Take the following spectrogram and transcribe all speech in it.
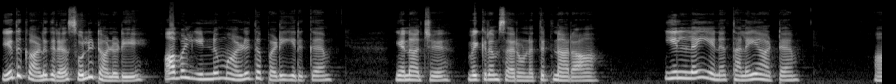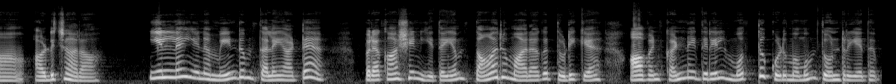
எதுக்கு அழுகிற? சொல்லிட்டாளுடி. அவள் இன்னும் அழுதபடி இருக்க என்னாச்சு? விக்ரம் சார் உன்னை திட்டினாரா? இல்லை என தலையாட்ட ஆ அடிச்சாரா? இல்லை என மீண்டும் தலையாட்ட பிரகாஷின் இதயம் தாறுமாறாக துடிக்க அவன் கண்ணெதிரில் மொத்த குடும்பமும் தோன்றியது.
